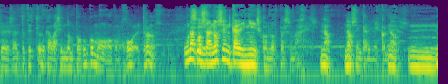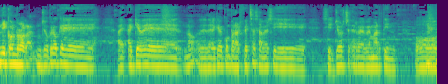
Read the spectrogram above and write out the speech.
Pero entonces esto acaba siendo un poco como, como Juego de Tronos. Una Sí. cosa, no os encariñéis con los personajes. No, No, no, os encariñéis con no. ellos. Mm, Ni con Roland. Yo creo que hay, hay que ver, ¿no? Hay que comparar fechas a ver si, si George R. R. Martin o,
